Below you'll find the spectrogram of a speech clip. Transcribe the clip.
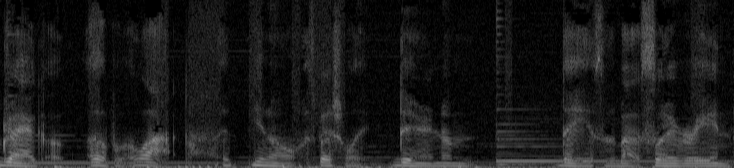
drag up a lot, you know, especially during them days about slavery and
